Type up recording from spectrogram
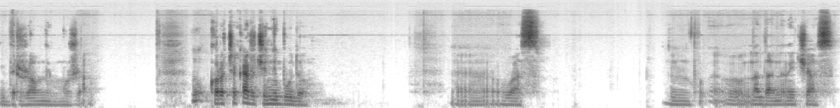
державним мужам. Ну, коротше кажучи, не буду е, вас е, на даний час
